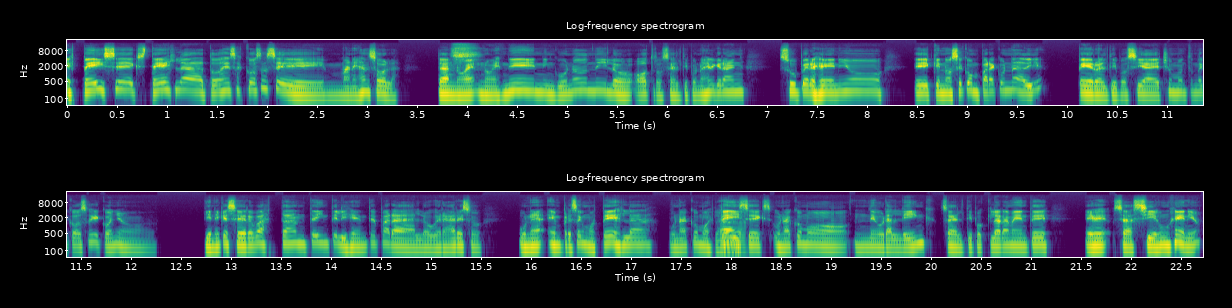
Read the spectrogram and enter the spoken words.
SpaceX, Tesla, todas esas cosas se manejan solas. O sea, no es, no es ni ninguno ni lo otro. O sea, el tipo no es el gran super genio eh, que no se compara con nadie, pero el tipo sí ha hecho un montón de cosas que, coño, tiene que ser bastante inteligente para lograr eso. Una empresa como Tesla, una como Claro. SpaceX, una como Neuralink. O sea, el tipo claramente, eh, o sea, sí es un genio,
